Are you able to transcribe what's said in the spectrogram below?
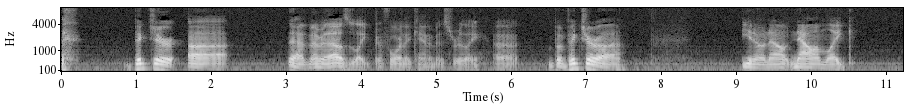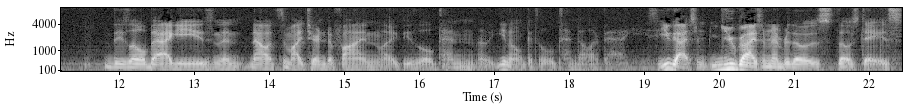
picture, uh, yeah, remember that was like before the cannabis, really. Uh, but picture, uh, you know, now, now I'm like these little baggies, and then now it's my turn to find like these little ten, uh, you know, get the little ten dollar baggies. You guys, you guys remember those those days?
